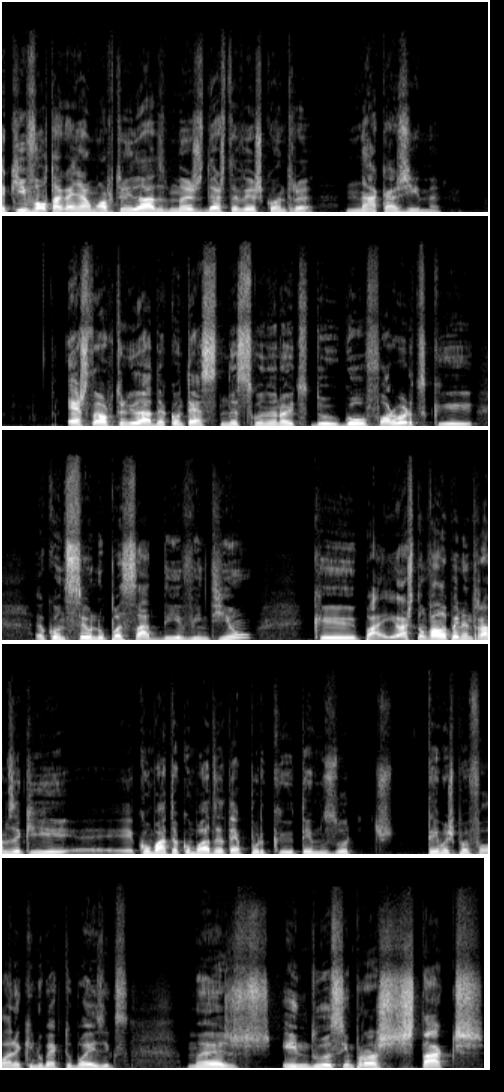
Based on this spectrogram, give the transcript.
aqui volta a ganhar uma oportunidade, mas desta vez contra Nakajima. Esta oportunidade acontece na segunda noite do Go Forward, que aconteceu no passado dia 21. Que pá, eu acho que não vale a pena entrarmos aqui combate a combate, até porque temos outros temas para falar aqui no Back to Basics. Mas indo assim para os destaques,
